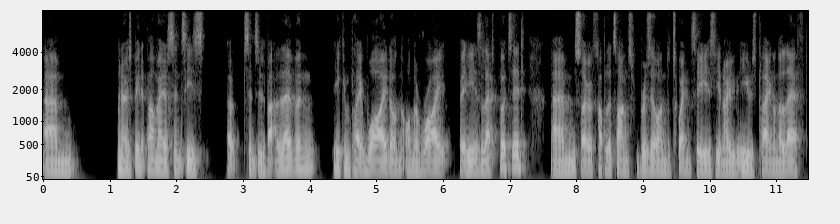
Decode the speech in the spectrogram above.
Um, you know, he's been at Palmeiras since he's uh, since he was about eleven. He can play wide on on the right, but he is left footed. Um, so a couple of times for Brazil under 20s, you know, he, he was playing on the left.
